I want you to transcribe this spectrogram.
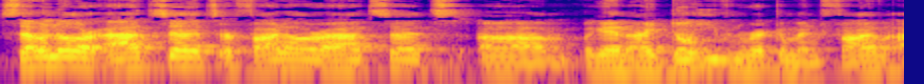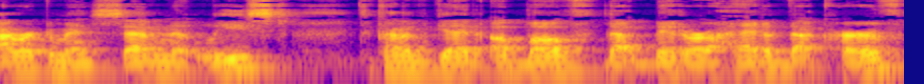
$7 ad sets or $5 ad sets. Um, again, I don't even recommend five. I recommend seven at least to kind of get above that bid or ahead of that curve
